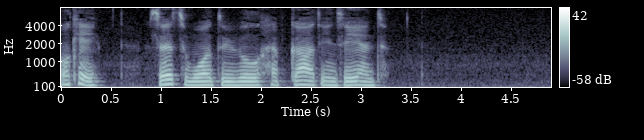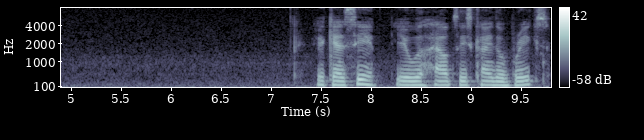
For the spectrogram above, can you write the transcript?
Okay, that's what we will have got in the end. You can see you will have this kind of bricks.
